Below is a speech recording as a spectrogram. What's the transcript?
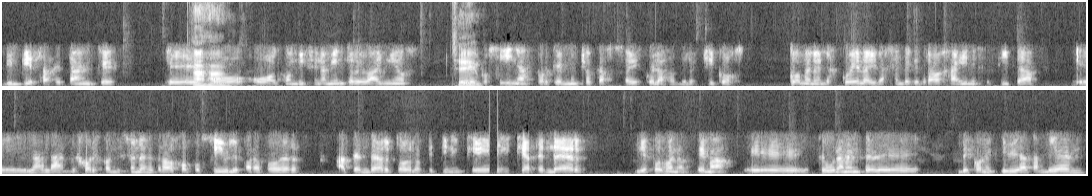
limpiezas de tanques eh, o, o acondicionamiento de baños Sí. y de cocinas, porque en muchos casos hay escuelas donde los chicos comen en la escuela y la gente que trabaja ahí necesita eh, la- las mejores condiciones de trabajo posibles para poder atender todo lo que tienen que, que atender. Y después, bueno, temas eh, seguramente de, de conectividad también.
